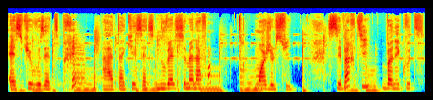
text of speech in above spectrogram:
Est-ce que vous êtes prêts à attaquer cette nouvelle semaine à fond? Moi, je le suis. C'est parti, bonne écoute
